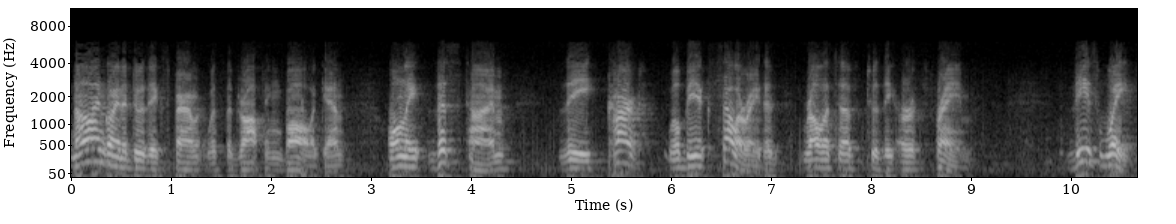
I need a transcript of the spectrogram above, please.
Now I'm going to do the experiment with the dropping ball again, only this time the cart will be accelerated relative to the earth frame. These weights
